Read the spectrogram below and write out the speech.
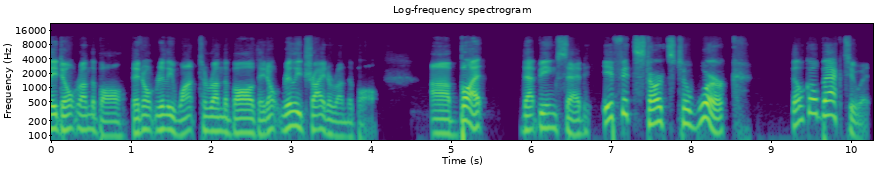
they don't run the ball. They don't really want to run the ball. They don't really try to run the ball. Uh, but that being said, if it starts to work, they'll go back to it.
